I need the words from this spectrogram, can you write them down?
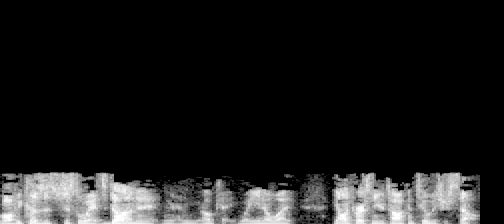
Well, because it's just the way it's done. And, it, and okay, well, you know what? The only person you're talking to is yourself.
